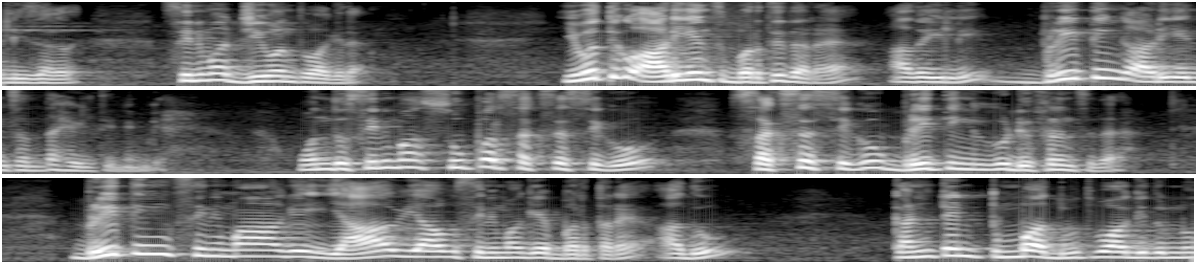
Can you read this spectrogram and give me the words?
ರಿಲೀಸ್ ಆಗಿದೆ ಸಿನಿಮಾ ಜೀವಂತವಾಗಿದೆ. ಇವತ್ತಿಗೂ ಆಡಿಯನ್ಸ್ ಬರ್ತಿದ್ದಾರೆ, ಆದರೆ ಇಲ್ಲಿ ಬ್ರೀತಿಂಗ್ ಆಡಿಯನ್ಸ್ ಅಂತ ಹೇಳ್ತೀನಿ ನಿಮಗೆ. ಒಂದು ಸಿನಿಮಾ ಸೂಪರ್ ಸಕ್ಸಸ್ಸಿಗೂ ಸಕ್ಸಸ್ಸಿಗೂ, ಬ್ರೀತಿಂಗಿಗೂ ಡಿಫ್ರೆನ್ಸ್ ಇದೆ. ಬ್ರೀತಿಂಗ್ ಸಿನಿಮಾಗೆ ಯಾವ ಯಾವ ಸಿನಿಮಾಗೆ ಬರ್ತಾರೆ, ಅದು ಕಂಟೆಂಟ್ ತುಂಬ ಅದ್ಭುತವಾಗಿದ್ರು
